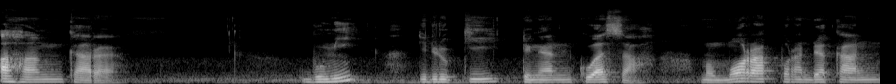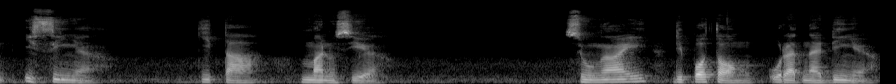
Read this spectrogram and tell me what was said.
Ahangkara Bumi diduduki dengan kuasa memorak-porandakan isinya. Kita manusia. Sungai dipotong urat nadinya.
